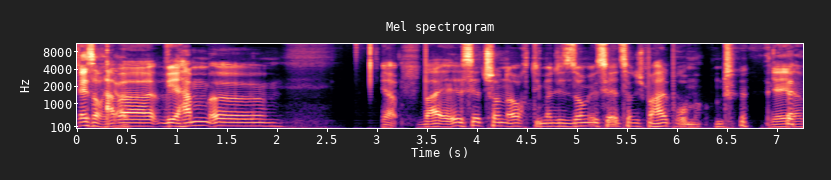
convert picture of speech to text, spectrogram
ist auch egal. Aber wir haben, äh, ja, war ist jetzt schon auch, die, meine, die Saison ist ja jetzt noch nicht mal halb rum und ja, ja, ja.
